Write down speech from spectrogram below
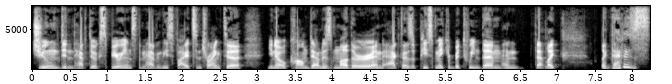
Joon didn't have to experience them having these fights and trying to you know calm down his mother and act as a peacemaker between them and that like like that is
